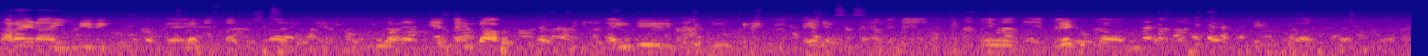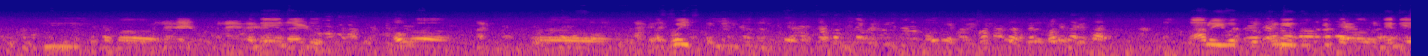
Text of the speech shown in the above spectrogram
ನಾರಾಯಣ ಇಂಜಿನಿಯರಿಂಗ್ ಮತ್ತೆ ಇಂಜಿನಿಯರಿಂಗ್ ಗ್ರೇಟ್ ಈ ನಮ್ಮ ಕನ್ನಯ್ಯ ನಾಯ್ಡು ಅವರ ಅಡ್ವೈಸ್ನಲ್ಲಿ ಅಡ್ವೈಸ್ ನಾನು ಇವತ್ತು ಬರ್ತೀನಿ ಅಂತ ಅವರು ನೆನ್ನೆ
